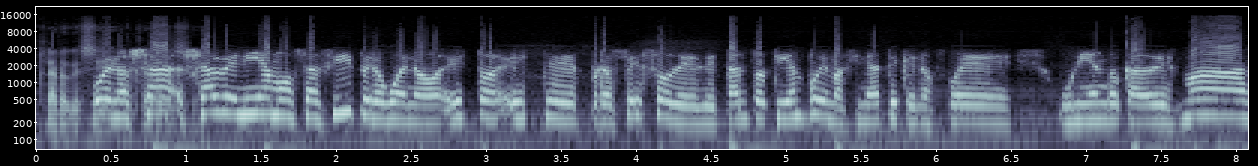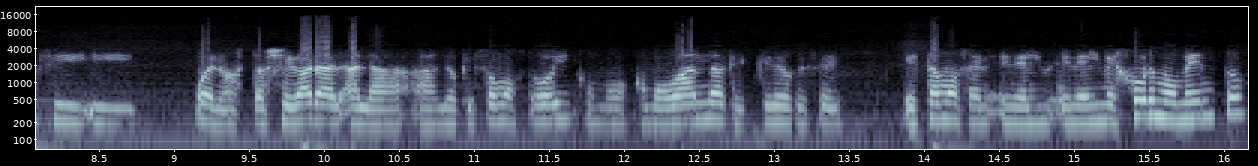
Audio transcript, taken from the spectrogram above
que sí. bueno, claro ya, sí. ya veníamos así, pero bueno, esto, este proceso de, de tanto tiempo, imagínate que nos fue uniendo cada vez más y, y, bueno, hasta llegar a, a la- a lo que somos hoy como, como banda, que creo que se, estamos en, en el, en el mejor momento,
